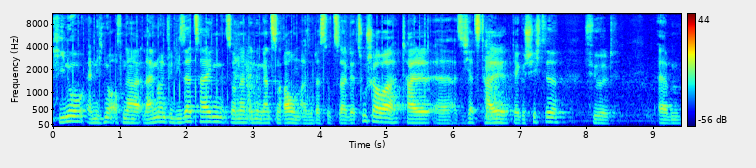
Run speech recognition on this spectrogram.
Kino äh, nicht nur auf einer Leinwand wie dieser zeigen, sondern in dem ganzen Raum. Also dass sozusagen der Zuschauer Teil, äh, sich als Teil der Geschichte fühlt. Ähm,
